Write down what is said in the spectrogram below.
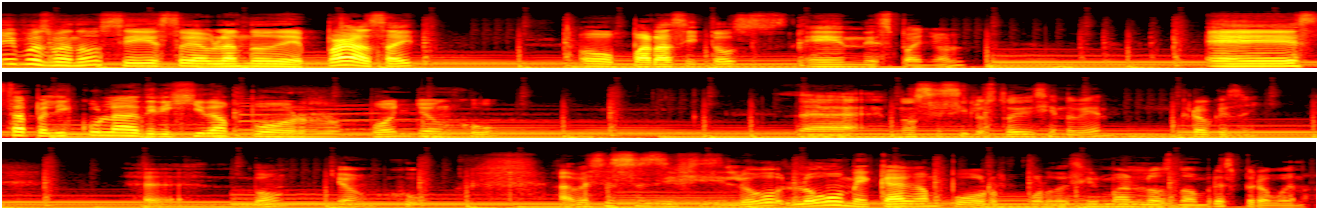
Y pues bueno, sí, estoy hablando de Parasite o Parásitos en español. Eh, esta película dirigida por Bon Joon-ho. no sé si lo estoy diciendo bien, creo que sí. Uh, bon Joon-ho. A veces es difícil, luego, luego me cagan por, por decir mal los nombres, pero bueno.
